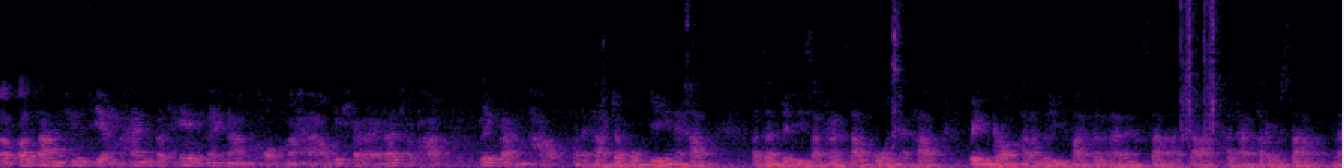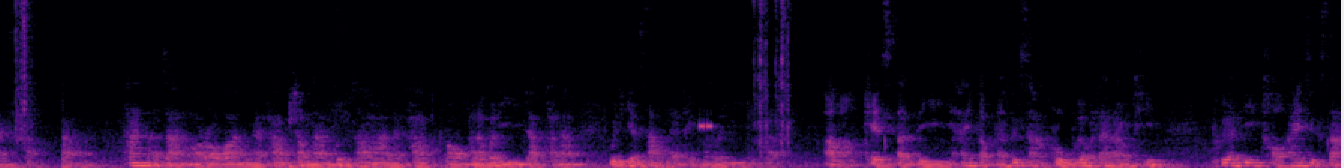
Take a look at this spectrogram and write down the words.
แล้วก็สร้างชื่อเสียงให้ประเทศในนามของมหาวิทยาลัยราชภัฏด้วยกันครับนะครับจากผมเองนะครับ อาจารย์เกียรติศักดิ์รักษาพลนะครับ เป็นรองคณะบดีฝ่ายพัฒนานักศึกษาจากคณะครุศาสตร์นะครับอ่าท่านอาจารย์อรวรรณนะครับชำนาญพุทธานะครับรองคณะบดีจากคณะวิทยาศาสตร์และเทคโนโลยีครับเคสตัดดี้ให้กับนักศึกษาครูเพื่อพัฒนาท้องถิ่นเพื่อที่เขาให้ศึกษา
